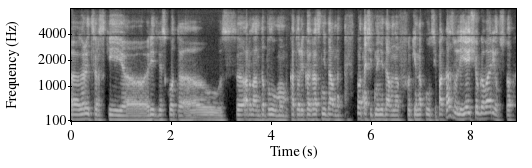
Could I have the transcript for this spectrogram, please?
рыцарский э, Ридли Скотта э, с Орландо Блумом, который как раз недавно, ну, относительно недавно в кинокулте показывали, я еще говорил, что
